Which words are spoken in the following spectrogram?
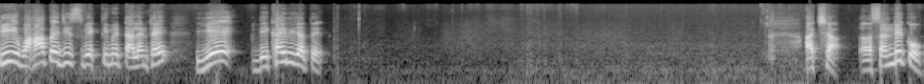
कि वहाँ पे जिस व्यक्ति में टैलेंट है, ये देखा ही नहीं जाते। अच्छा संडे को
